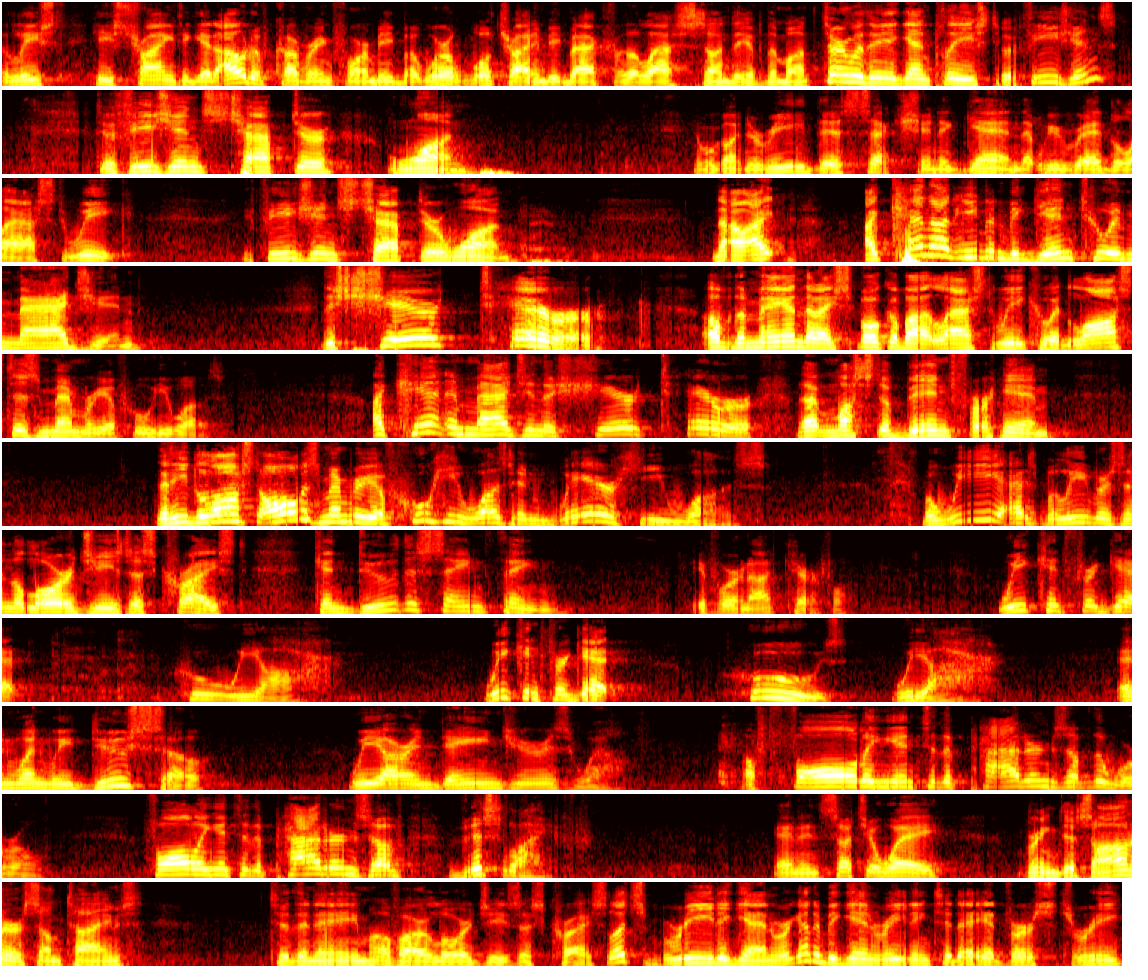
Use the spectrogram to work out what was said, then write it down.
At least he's trying to get out of covering for me, but we will we'll try and be back for the last Sunday of the month. Turn with me again, please, to Ephesians, to Ephesians chapter 1. And we're going to read this section again that we read last week. Ephesians chapter 1. Now, I, I cannot even begin to imagine the sheer terror of the man that I spoke about last week who had lost his memory of who he was. I can't imagine the sheer terror that must have been for him. That he'd lost all his memory of who he was and where he was. But we, as believers in the Lord Jesus Christ, can do the same thing if we're not careful. We can forget who we are. We can forget whose we are. And when we do so, we are in danger as well of falling into the patterns of the world, falling into the patterns of this life, and in such a way bring dishonor sometimes to the name of our Lord Jesus Christ. Let's read again. We're going to begin reading today at verse 3.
